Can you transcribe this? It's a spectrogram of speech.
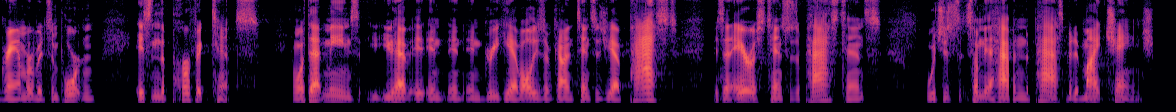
grammar, but it's important. It's in the perfect tense. And what that means, you have in, in, in Greek, you have all these different kind of tenses. You have past, it's an aorist tense, it's a past tense, which is something that happened in the past, but it might change.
